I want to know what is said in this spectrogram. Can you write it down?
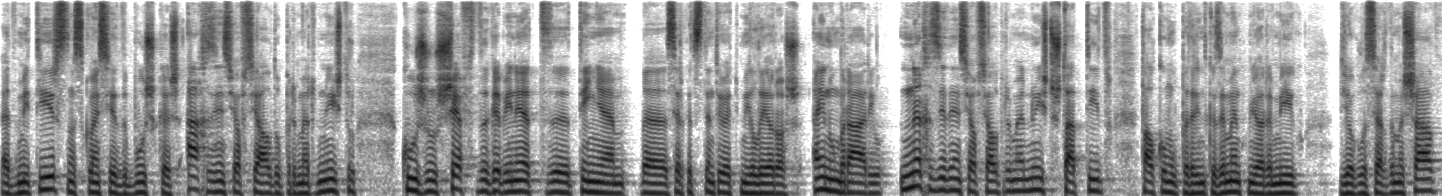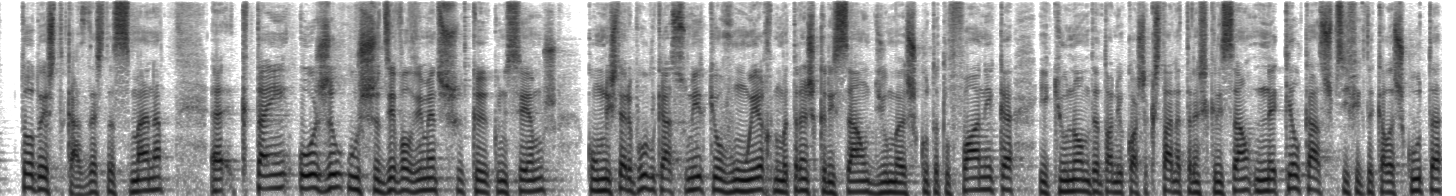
a demitir-se na sequência de buscas à residência oficial do Primeiro-Ministro, cujo chefe de gabinete tinha uh, cerca de 78 mil euros em numerário na residência oficial do Primeiro-Ministro, está detido, tal como o padrinho de casamento, melhor amigo, Diogo Lacerda Machado. Todo este caso desta semana, uh, que tem hoje os desenvolvimentos que conhecemos com o Ministério Público a assumir que houve um erro numa transcrição de uma escuta telefónica e que o nome de António Costa, que está na transcrição, naquele caso específico daquela escuta,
